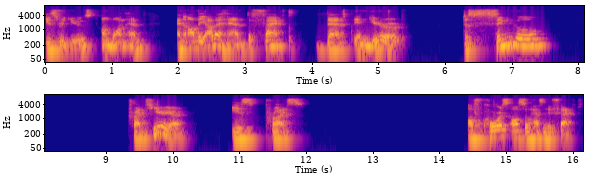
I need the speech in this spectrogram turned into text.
is reduced on one hand. And on the other hand, the fact that in Europe, the single criteria is price. Of course, also has an effect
